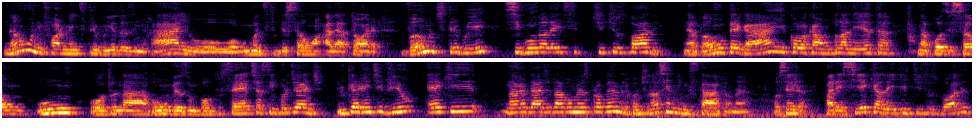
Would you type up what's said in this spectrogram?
não uniformemente distribuídas em raio ou alguma distribuição aleatória. Vamos distribuir segundo a lei de Titius Bode. Né? Vamos pegar e colocar um planeta na posição 1, outro na 1 vezes 1.7 e assim por diante. E o que a gente viu é que, na verdade, dava o mesmo problema, ele continua sendo instável, né? Ou seja, parecia que a lei de Titius Body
